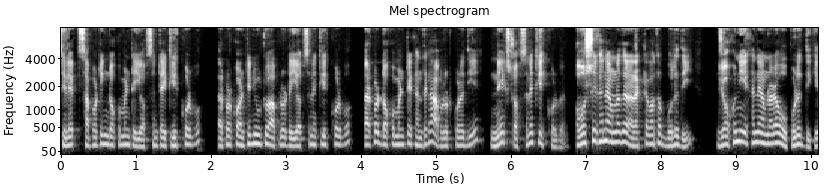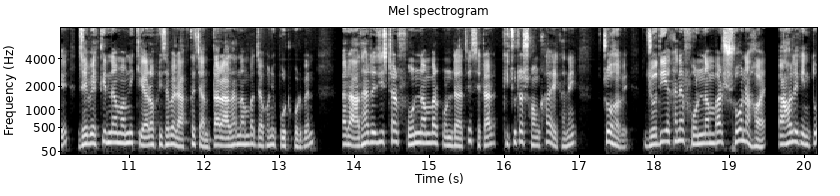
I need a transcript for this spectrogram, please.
সিলেক্ট সাপোর্টিং ডকুমেন্ট এই অপশনটায় ক্লিক করব। তারপর কন্টিনিউ টু আপলোড এই অপশনে ক্লিক করব। তারপর ডকুমেন্ট এখান থেকে আপলোড করে দিয়ে নেক্সট অপশনে ক্লিক করবেন। অবশ্যই এখানে আপনাদের আরেকটা কথা বলে দিই। যখনই এখানে আপনারা ওপরের দিকে যে ব্যক্তির নাম আপনি কেয়ার অফ হিসাবে রাখতে চান, তার আধার নাম্বার যখনই পুট করবেন, তার আধার রেজিস্টার ফোন নাম্বার কোনটা আছে সেটার কিছুটা সংখ্যা এখানে শো হবে। যদি এখানে ফোন নাম্বার শো না হয়, তাহলে কিন্তু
